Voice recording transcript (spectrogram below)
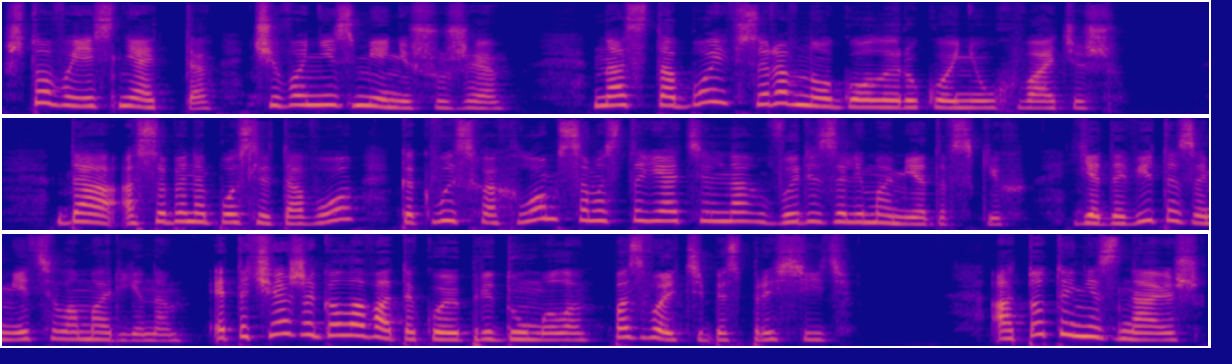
Что выяснять-то? Чего не изменишь уже? Нас с тобой все равно голой рукой не ухватишь». Да, особенно после того, как вы с хохлом самостоятельно вырезали Мамедовских, ядовито заметила Марина. Это чья же голова такое придумала? Позволь тебе спросить. А то ты не знаешь.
